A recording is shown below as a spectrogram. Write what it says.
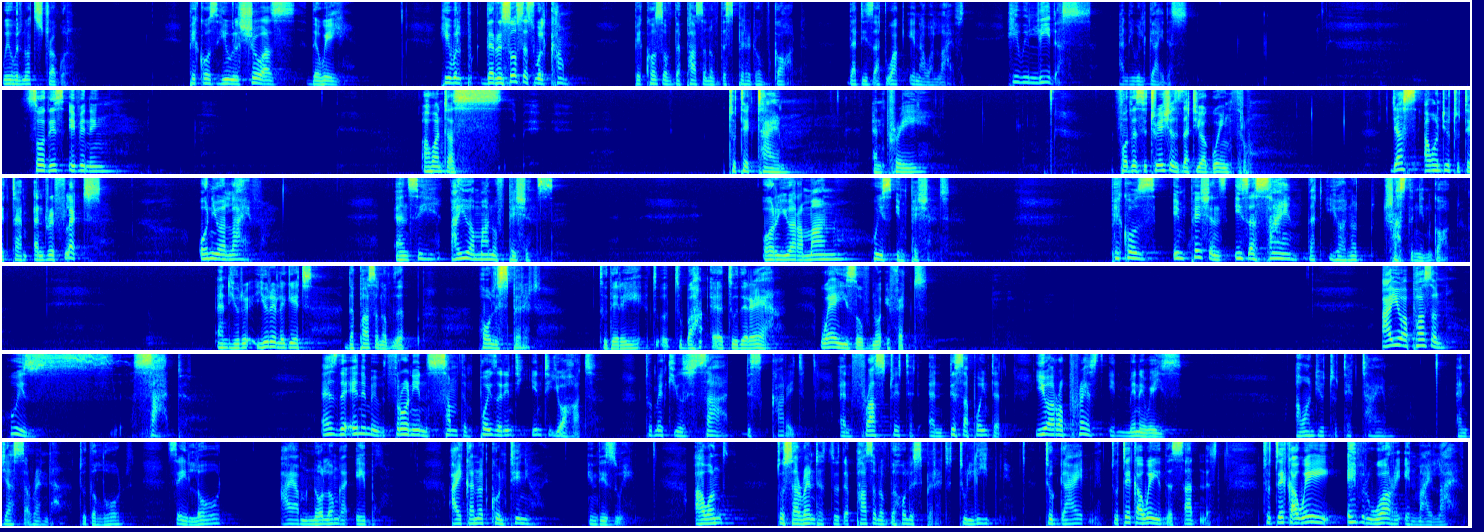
we will not struggle because He will show us the way. He will, the resources will come because of the person of the Spirit of God that is at work in our lives. He will lead us and He will guide us. So this evening, I want us to take time and pray for the situations that you are going through. Just, I want you to take time and reflect on your life and see are you a man of patience? Or you are a man who is impatient? Because impatience is a sign that you are not trusting in God. And you, re- you relegate the person of the Holy Spirit to the, re- to, to, uh, to the rear, where he is of no effect. Are you a person who is sad? Has the enemy thrown in something, poison into, into your heart to make you sad, discouraged, and frustrated and disappointed? You are oppressed in many ways. I want you to take time and just surrender to the Lord. Say, Lord, I am no longer able. I cannot continue in this way. I want to surrender to the person of the Holy Spirit to lead me, to guide me, to take away the sadness, to take away every worry in my life.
